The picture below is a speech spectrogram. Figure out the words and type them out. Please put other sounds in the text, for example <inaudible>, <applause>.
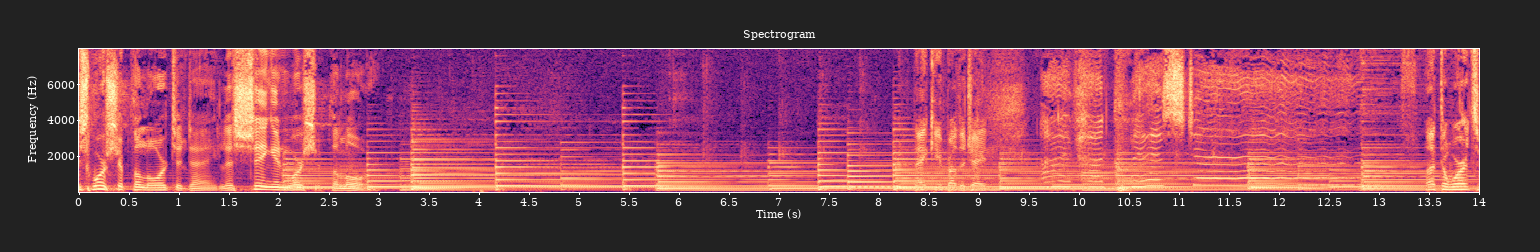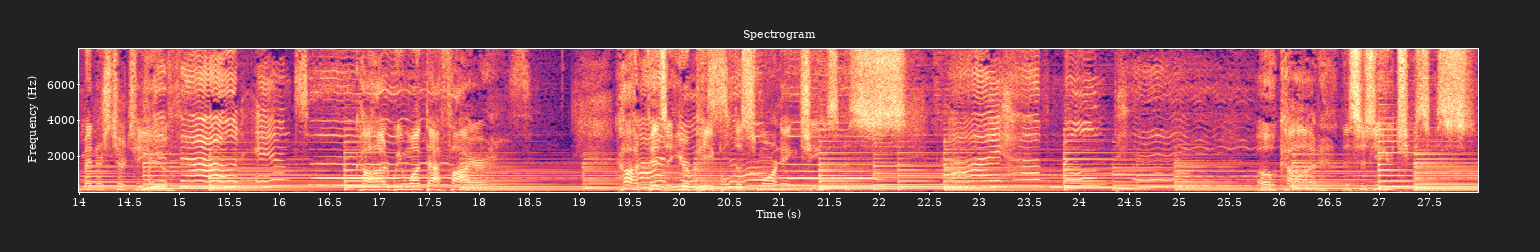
Let's worship the Lord today. Let's sing and worship the Lord. Thank you, Brother Jaden. Let the words minister to you. God, we want that fire. God, visit your people this morning, Jesus. Oh, God, this is you, Jesus.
